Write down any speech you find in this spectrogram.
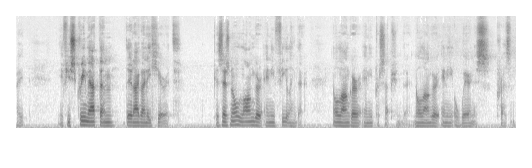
Right? If you scream at them, they're not going to hear it because there's no longer any feeling there, no longer any perception there, no longer any awareness present.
